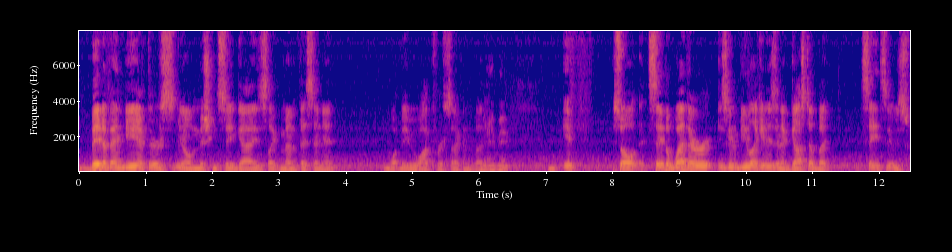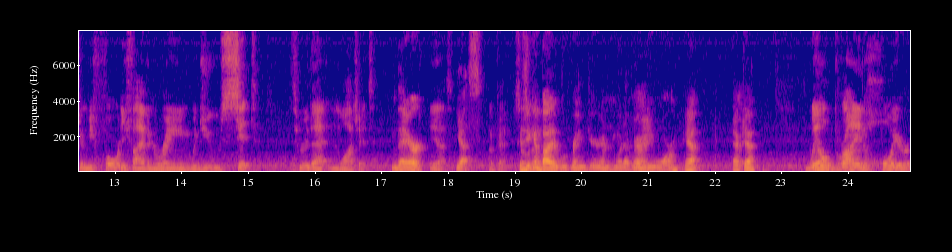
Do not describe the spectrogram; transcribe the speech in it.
a bit of NBA if there's you know Michigan State guys like Memphis in it. What maybe watch for a second, but Maybe. if so, say the weather is going to be like it is in Augusta, but say it's, it was going to be 45 and rain. Would you sit through that and watch it? There, Yes. yes. Okay. Because So you can buy rain gear and whatever and be warm. Yeah. Heck yeah. Will Brian Hoyer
